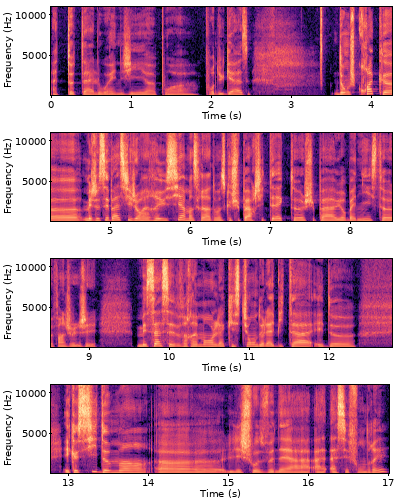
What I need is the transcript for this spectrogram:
à Total ou à Engie euh, pour, euh, pour du gaz. Donc je crois que, mais je sais pas si j'aurais réussi à m'inscrire là-dedans parce que je suis pas architecte, je suis pas urbaniste. Enfin, j'ai. Mais ça, c'est vraiment la question de l'habitat et de et que si demain euh, les choses venaient à, à- à s'effondrer,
